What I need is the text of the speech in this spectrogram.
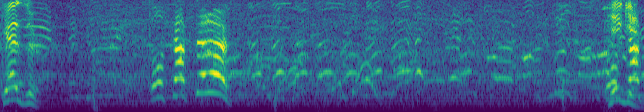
Gezer Ball top center. Higgins.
